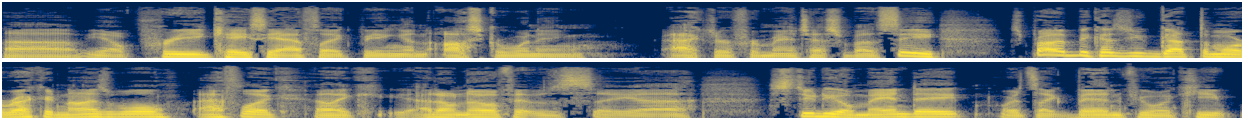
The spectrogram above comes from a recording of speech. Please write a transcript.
uh, you know, pre Casey Affleck being an Oscar winning actor for Manchester by the Sea, it's probably because you got the more recognizable Affleck. Like, I don't know if it was a uh, studio mandate where it's like, Ben, if you want to keep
